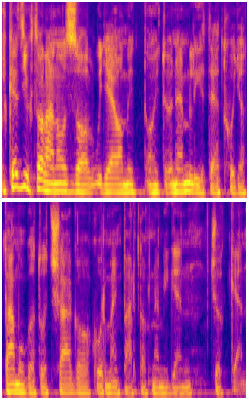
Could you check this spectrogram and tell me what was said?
Kezdjük talán azzal, ugye, amit, amit ön említett, hogy a támogatottsága a kormánypártnak nem igen csökken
